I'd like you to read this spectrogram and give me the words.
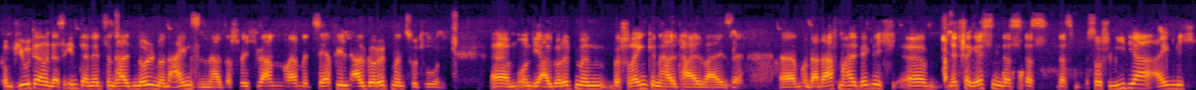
Computer und das Internet sind halt Nullen und Einsen. Also sprich, wir haben, wir haben mit sehr vielen Algorithmen zu tun. Ähm, und die Algorithmen beschränken halt teilweise. Ähm, und da darf man halt wirklich äh, nicht vergessen, dass, dass, dass Social Media eigentlich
